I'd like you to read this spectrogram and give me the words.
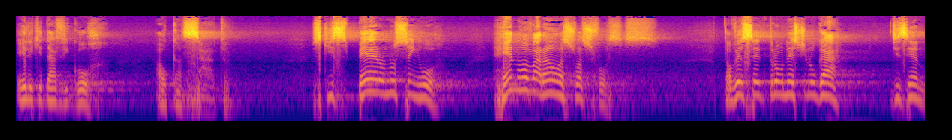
Ele que dá vigor ao cansado. Os que esperam no Senhor renovarão as suas forças. Talvez você entrou neste lugar dizendo:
